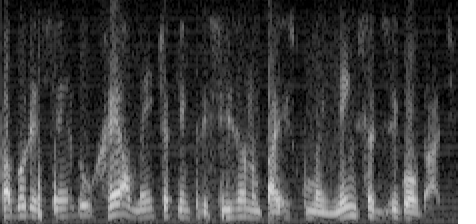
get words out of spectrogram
favorecendo realmente a quem precisa num país com uma imensa desigualdade.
